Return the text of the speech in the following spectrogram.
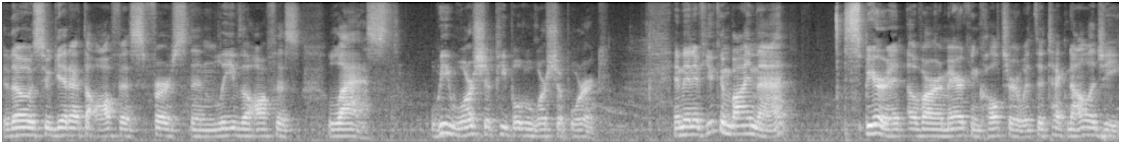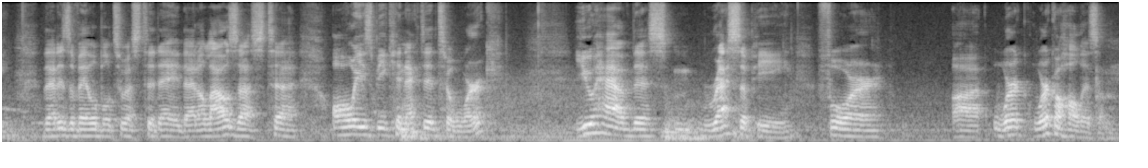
those who get at the office first and leave the office last. We worship people who worship work. And then if you combine that spirit of our American culture with the technology that is available to us today that allows us to always be connected to work, you have this recipe for uh, work workaholism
